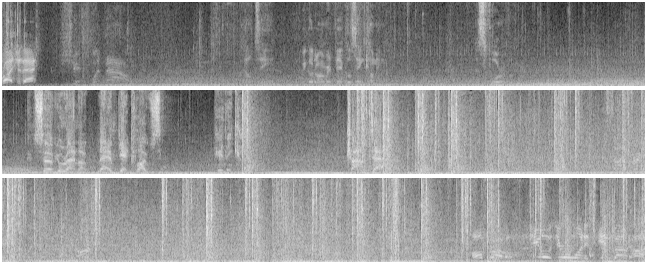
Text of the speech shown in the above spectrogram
Roger that. Shit, what now? LT, we got armored vehicles incoming. There's four of them. Conserve your ammo. Let them get close. Here they come. Calm down! All Bravo. Kilo Zero 01 is inbound hot.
